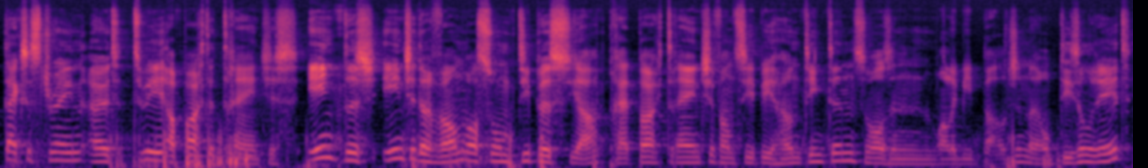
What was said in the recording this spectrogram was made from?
Texas Train uit twee aparte treintjes. Eén, dus eentje daarvan was zo'n typisch ja, pretparktreintje van CP Huntington, zoals in Walibi Belgium, daar op diesel reed.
